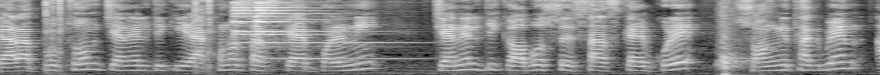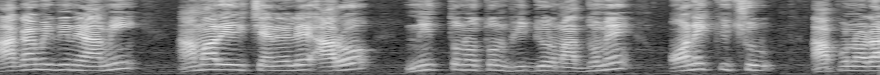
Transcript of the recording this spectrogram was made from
যারা প্রথম চ্যানেলটিকে এখনও সাবস্ক্রাইব করেননি চ্যানেলটিকে অবশ্যই সাবস্ক্রাইব করে সঙ্গে থাকবেন। আগামী দিনে আমি আমার এই চ্যানেলে আরও নিত্য নতুন ভিডিওর মাধ্যমে অনেক কিছু আপনারা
